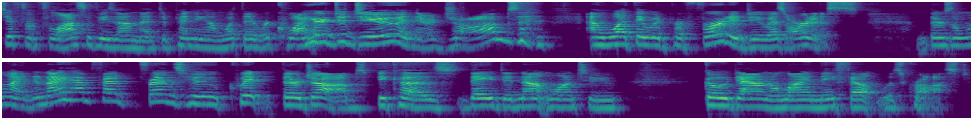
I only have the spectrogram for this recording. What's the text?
different philosophies on that depending on what they're required to do in their jobs and what they would prefer to do as artists. There's a line. And I have friends who quit their jobs because they did not want to go down a line they felt was crossed.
